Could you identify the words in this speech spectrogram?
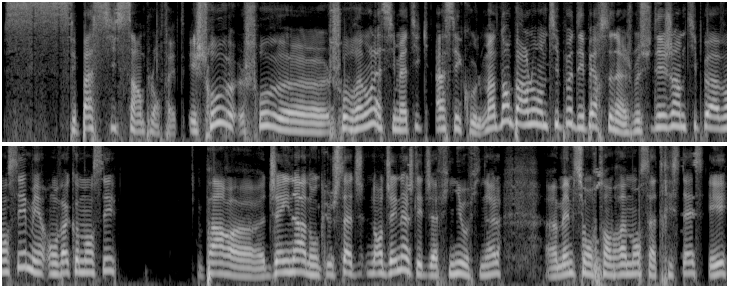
c'est pas si simple en fait. Et je trouve, je, trouve, euh, je trouve vraiment la cinématique assez cool. Maintenant parlons un petit peu des personnages. Je me suis déjà un petit peu avancé mais on va commencer par euh, Jaina, donc non Jaina je l'ai déjà fini au final, euh, même si on sent vraiment sa tristesse et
